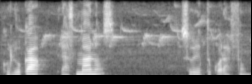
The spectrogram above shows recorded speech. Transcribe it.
coloca las manos sobre tu corazón.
